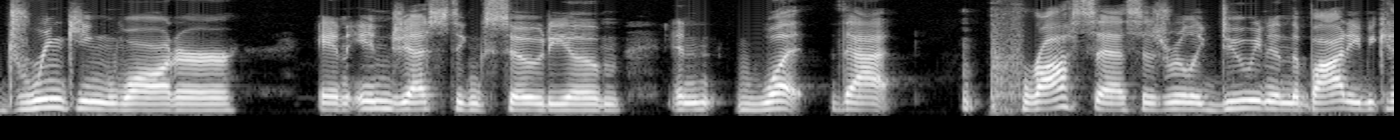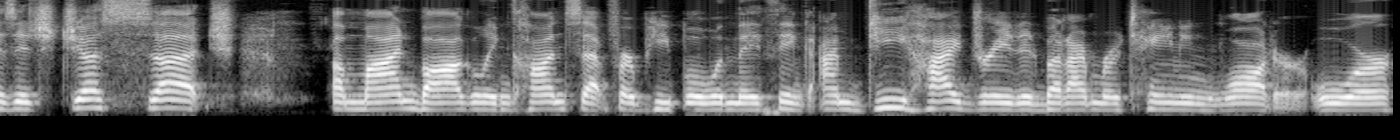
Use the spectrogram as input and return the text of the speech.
drinking water and ingesting sodium and what that process is really doing in the body because it's just such a mind boggling concept for people when they think I'm dehydrated, but I'm retaining water, or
